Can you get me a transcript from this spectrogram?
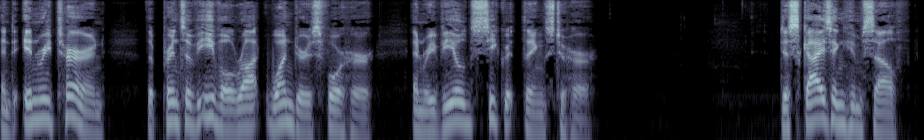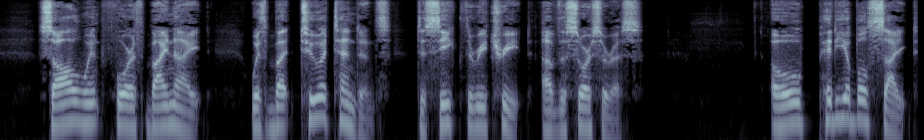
And in return, the prince of evil wrought wonders for her and revealed secret things to her. Disguising himself, Saul went forth by night with but two attendants to seek the retreat of the sorceress. O pitiable sight!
